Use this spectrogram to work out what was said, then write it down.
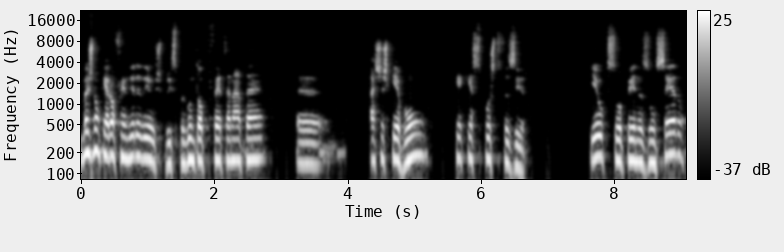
Mas não quer ofender a Deus, por isso pergunta ao profeta Natan eh, Achas que é bom? O que é que é suposto fazer? Eu que sou apenas um servo,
